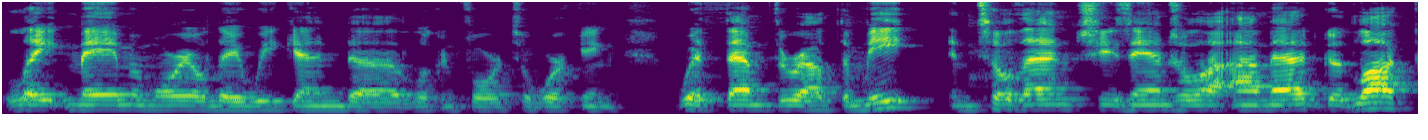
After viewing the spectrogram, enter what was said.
late May, Memorial Day weekend. Uh, looking forward to working with them throughout the meet. Until then, she's Angela Ahmed. Good luck.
